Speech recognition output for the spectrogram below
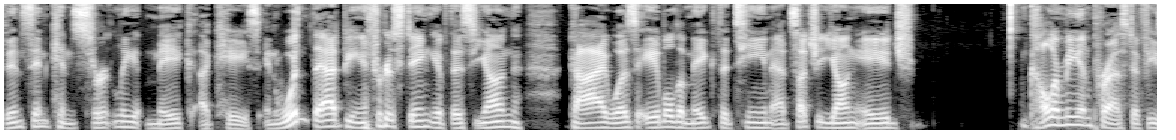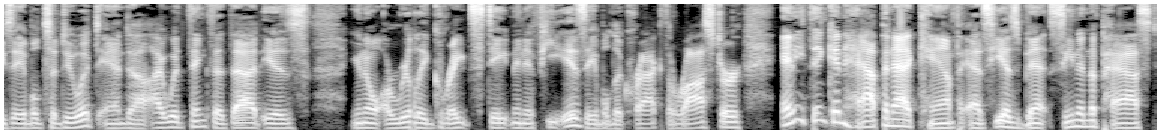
Vincent can certainly make a case. And wouldn't that be interesting if this young guy was able to make the team at such a young age? Color me impressed if he's able to do it and uh, i would think that that is you know a really great statement if he is able to crack the roster. Anything can happen at camp as he has been seen in the past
